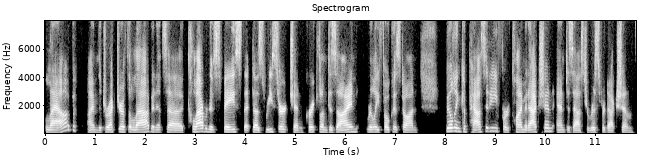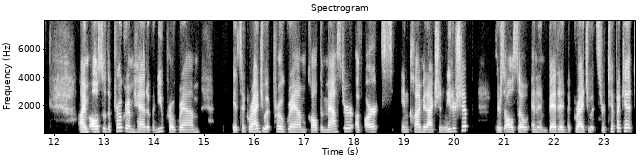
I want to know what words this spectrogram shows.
lab. I'm the director of the lab, and it's a collaborative space that does research and curriculum design, really focused on building capacity for climate action and disaster risk reduction. I'm also the program head of a new program. It's a graduate program called the Master of Arts in Climate Action Leadership. There's also an embedded graduate certificate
